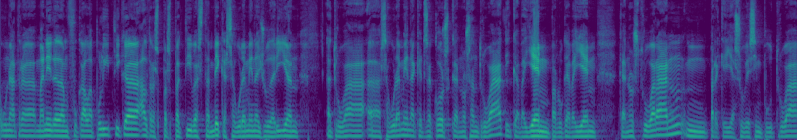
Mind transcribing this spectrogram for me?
una altra manera d'enfocar la política, altres perspectives també també que segurament ajudarien a trobar eh, segurament aquests acords que no s'han trobat i que veiem, per lo que veiem, que no es trobaran, mm, perquè ja s'ho haguessin pogut trobar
